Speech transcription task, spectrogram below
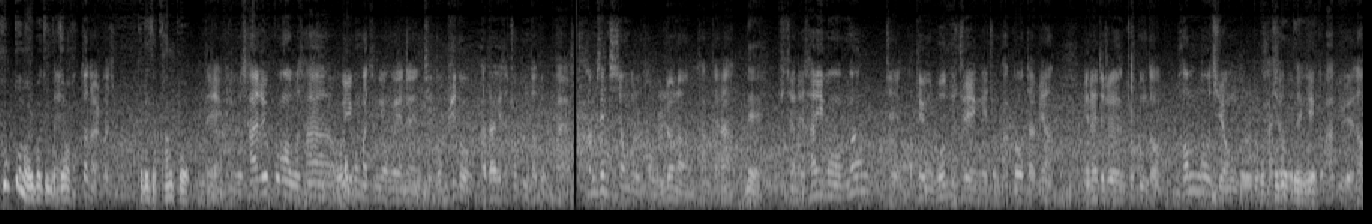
폭도 넓어진 거죠. 네, 폭도 넓어진 거예요. 그래서 광포. 네, 그리고 460하고 520 같은 경우에는 이제 높이도 바닥에서 조금 더 높아요. 3cm 정도를 더 올려놓은 상태라 네. 기존의 420은 이제 어떻게 보면 로드 주행에 좀 가까웠다면 얘네들은 조금 더 험로 지형들도 가셔도. 되게끔 하기 위해서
